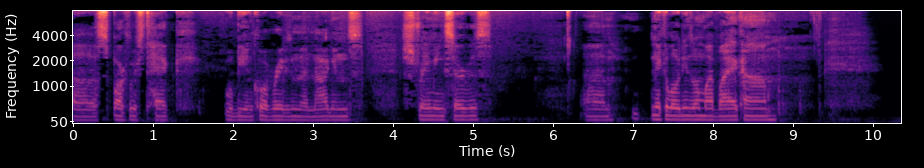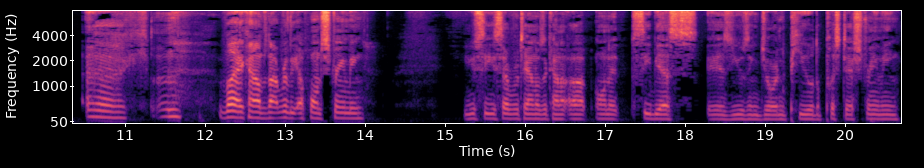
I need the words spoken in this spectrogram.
Uh, Sparkler's tech will be incorporated in the Noggins streaming service. Um, Nickelodeon's owned by Viacom. Uh, Viacom's not really up on streaming. You see several channels are kind of up on it. CBS is using Jordan Peele to push their streaming.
